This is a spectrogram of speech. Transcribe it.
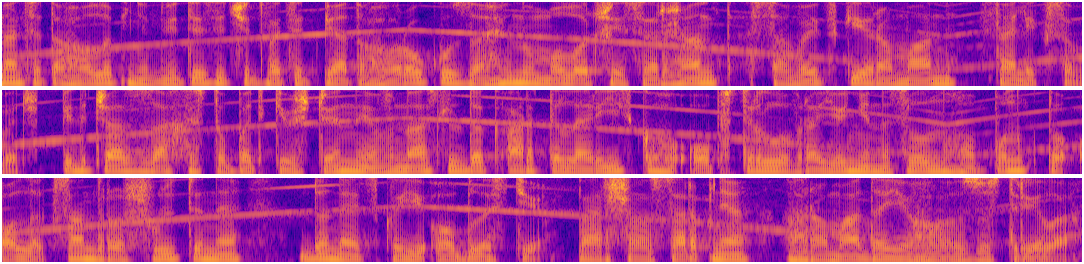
15 липня 2025 року загинув молодший сержант Савицький Роман Феліксович під час захисту батьківщини внаслідок артилерійського обстрілу в районі населеного пункту Олександро Шультине Донецької області. 1 серпня громада його зустріла.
